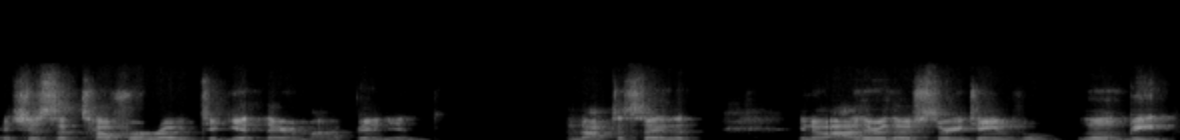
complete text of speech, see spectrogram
it's just a tougher road to get there, in my opinion. Not to say that you know either of those three teams won't beat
